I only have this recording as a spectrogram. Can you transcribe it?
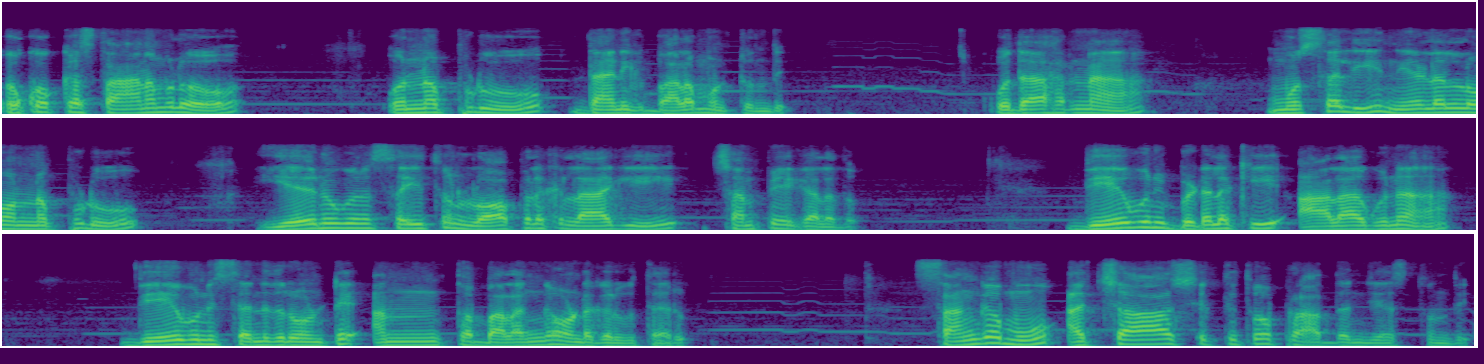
ఒక్కొక్క స్థానంలో ఉన్నప్పుడు దానికి బలం ఉంటుంది. ఉదాహరణ ముసలి నీళ్ళల్లో ఉన్నప్పుడు ఏనుగును సైతం లోపలికి లాగి చంపేయగలదు. దేవుని బిడలకి అలాగున దేవుని సన్నిధిలో ఉంటే అంత బలంగా ఉండగలుగుతారు. సంఘము అత్యాశక్తితో ప్రార్థన చేస్తుంది.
